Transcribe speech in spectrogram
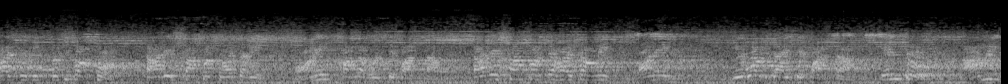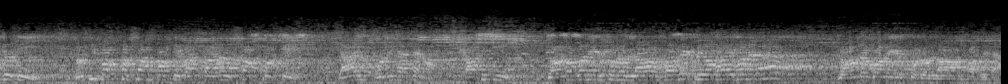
রাজনৈতিক প্রতিপক্ষ, তাদের সম্পর্কে হয়তো আমি অনেক কথা বলতে পারতাম। তাদের সম্পর্কে হয়তো আমি অনেক বিবর গাইতে পারতাম। কিন্তু আমি যদি প্রতিপক্ষ সম্পর্কে বা কারোর সম্পর্কে যাই বলি না কেন, তাতে কি জনগণের কোনো লাভ হবে, প্রিয় ভাই বোনেরা? জনগণের কোনো লাভ হবে না।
